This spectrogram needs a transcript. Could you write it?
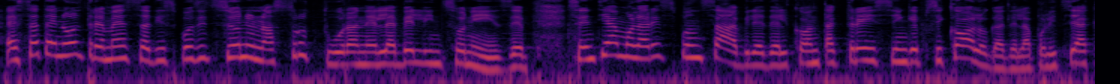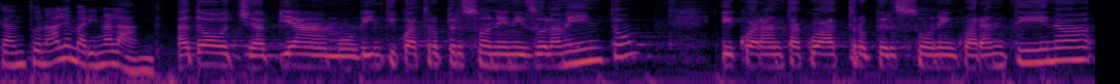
è stata inoltre messa a disposizione una struttura nel Bellinzonese. Sentiamo la responsabile del contact tracing e psicologa della Polizia Cantonale Marina Lang. Ad oggi abbiamo 24 persone in isolamento e 44 persone in quarantena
